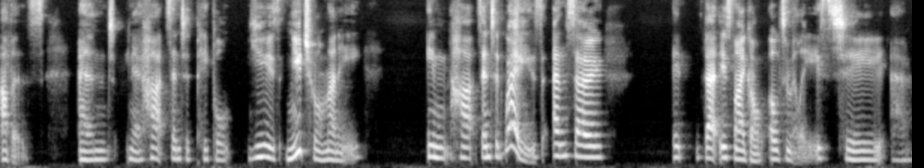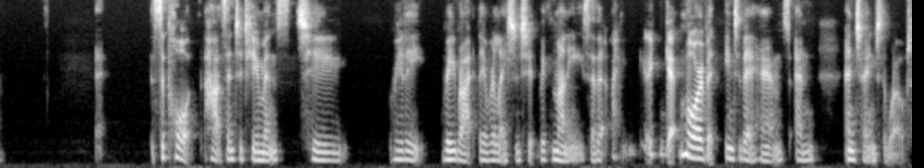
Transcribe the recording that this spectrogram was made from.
others. And, you know, heart centered people use mutual money in heart centered ways. And so it, that is my goal ultimately is to um, support heart centered humans to really rewrite their relationship with money so that I can get more of it into their hands and and change the world.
